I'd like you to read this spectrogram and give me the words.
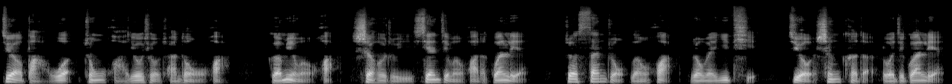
就要把握中华优秀传统文化、革命文化、社会主义先进文化的关联。这三种文化融为一体，具有深刻的逻辑关联，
